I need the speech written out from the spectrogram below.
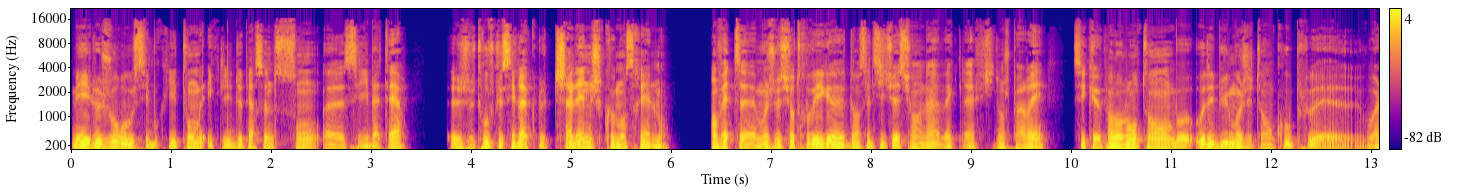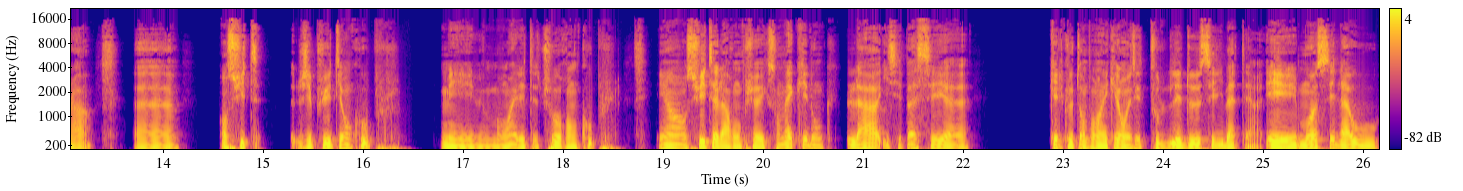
mais le jour où ces boucliers tombent et que les deux personnes sont euh, célibataires euh, je trouve que c'est là que le challenge commence réellement en fait, moi je me suis retrouvé dans cette situation là avec la fille dont je parlerai. C'est que pendant longtemps, au début moi j'étais en couple, voilà. Ensuite j'ai plus été en couple, mais bon elle était toujours en couple. Et ensuite elle a rompu avec son mec et donc là il s'est passé euh, quelques temps pendant lesquels on était tous les deux célibataires. Et moi c'est là où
